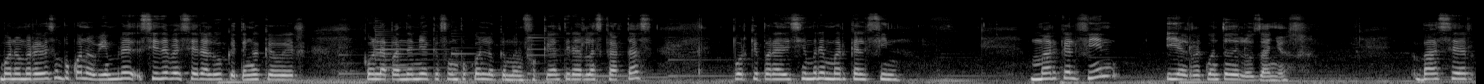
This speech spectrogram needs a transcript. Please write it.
bueno, me regreso un poco a noviembre, sí debe ser algo que tenga que ver con la pandemia, que fue un poco en lo que me enfoqué al tirar las cartas, porque para diciembre marca el fin. Marca el fin y el recuento de los daños. Va a ser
